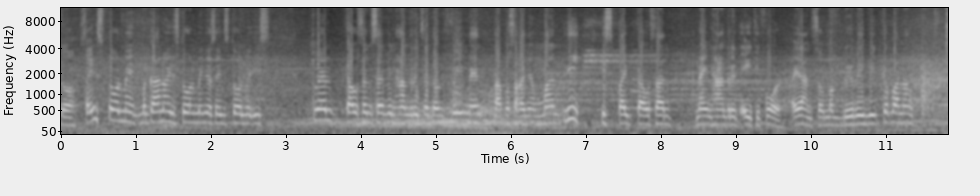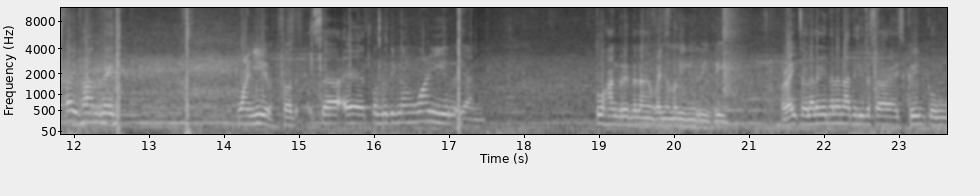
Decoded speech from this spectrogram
So sa installment, magkano installment niya sa installment is 12,700 sa down payment tapos sa kanyang monthly is 5,984 ayan so magre-rebate ka pa ng 500 one year. So sa eh, pagdating ng one year ayan 200 na lang yung kanyang magiging rebate. Alright so lalagay na lang natin dito sa screen kung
